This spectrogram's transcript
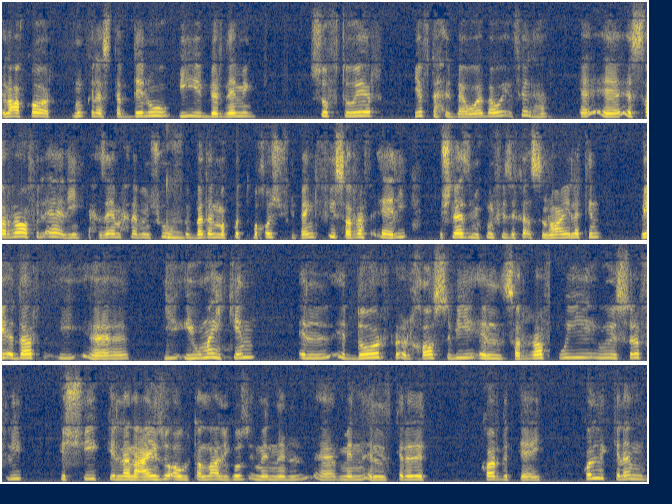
العقار ممكن أستبدله ببرنامج software يفتح البوابة ويقفلها الصراف الآلي زي ما إحنا بنشوف م. بدل ما كنت بخش في البنك في صراف آلي مش لازم يكون في ذكاء صناعي لكن بيقدر يميكن الدور الخاص بالصراف ويصرف لي الشيك اللي أنا عايزه أو يطلع لي جزء من من الكريدت كارد بتاعي. كل الكلام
